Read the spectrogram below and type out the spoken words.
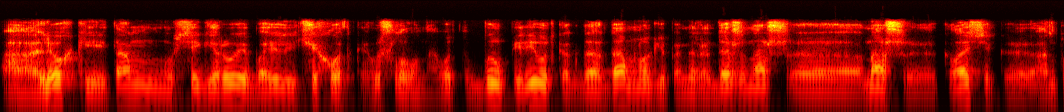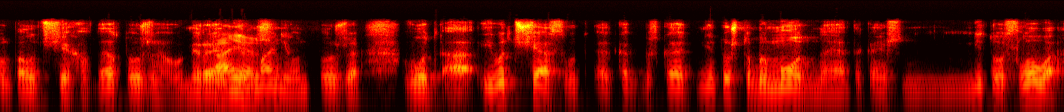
а, легкий, и там все герои болели чехоткой, условно. Вот был период, когда, да, многие помирали, даже наш, э, наш классик э, Антон Павлович Чехов, да, тоже умирает Конечно. в Германии, он тоже, вот, а, и вот сейчас, вот, э, как бы сказать, не то чтобы модное, это, конечно, не то слово,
